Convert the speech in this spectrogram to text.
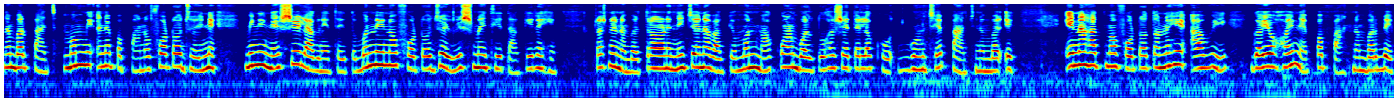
નંબર પાંચ. મમ્મી અને પપ્પાનો ફોટો જોઈને મિનીને શી લાગણી થઈ તો બંનેનો ફોટો જોઈ વિસ્મયથી તાકી રહી? પ્રશ્ન નંબર ત્રણ. નીચેના વાક્યો મનમાં કોણ બોલતું હશે તે લખો. ગુણ છે પાંચ. નંબર એક. એના હાથમાં ફોટો તો નહીં આવી ગયો હોય ને પપ્પા? નંબર બે.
